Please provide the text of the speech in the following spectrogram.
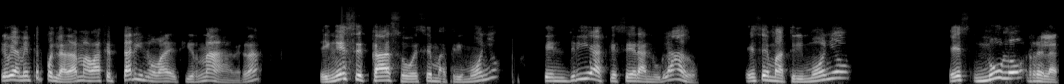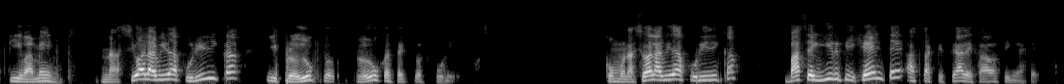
Y obviamente, pues la dama va a aceptar y no va a decir nada, ¿verdad? En ese caso, ese matrimonio tendría que ser anulado. Ese matrimonio es nulo relativamente. Nació a la vida jurídica y produjo efectos jurídicos. Como nació a la vida jurídica, va a seguir vigente hasta que sea dejado sin efecto.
